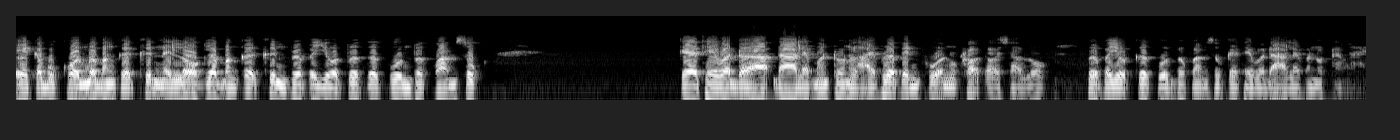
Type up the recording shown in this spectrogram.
เอกบุคคลเมื่อบังเกิดขึ้นในโลกย่อมบังเกิดขึ้นเพื่อประโยชน์เพื่อเกื้อกูลเพื่อความสุข แก่เทวดาและมนุษย์ทั้งหลาย เพื่อเป็นผู้อนุเคราะห์ต่อชาวโลก พื่อประโยชน์เกื้อกูลเพื่อความสุขแก่เทวดาและมนุษย์ทั้งหลาย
